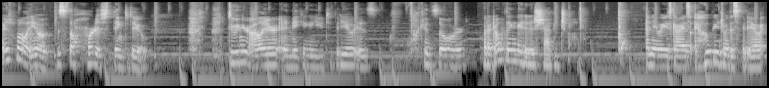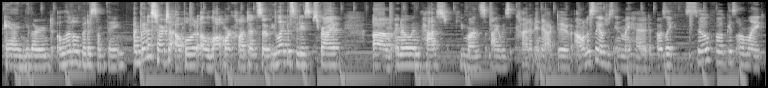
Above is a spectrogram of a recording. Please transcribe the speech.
I just want to let you know, this is the hardest thing to do. Doing your eyeliner and making a YouTube video is fucking so hard. But I don't think I did a shabby job. Anyways, guys, I hope you enjoyed this video and you learned a little bit of something. I'm gonna start to upload a lot more content, so if you like this video, subscribe. Um, I know in the past few months I was kind of inactive. Honestly, I was just in my head. I was like so focused on like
